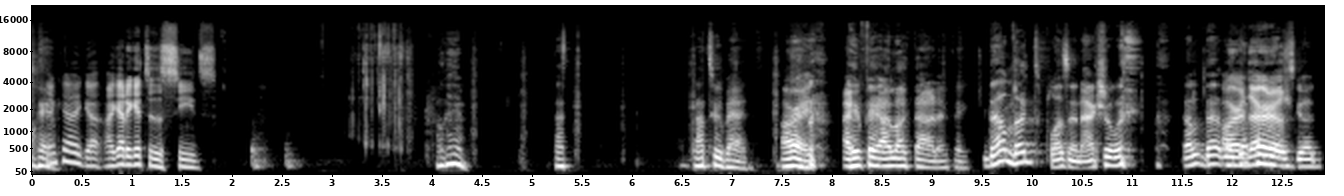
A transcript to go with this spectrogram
I Okay. think I got. I got to get to the seeds. Okay. That not too bad. All right. I think I like that. I think. That looked pleasant, actually. that that, All right, that there it pepper is. was good.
